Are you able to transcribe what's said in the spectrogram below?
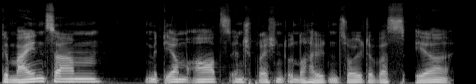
gemeinsam mit ihrem Arzt entsprechend unterhalten sollte, was er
